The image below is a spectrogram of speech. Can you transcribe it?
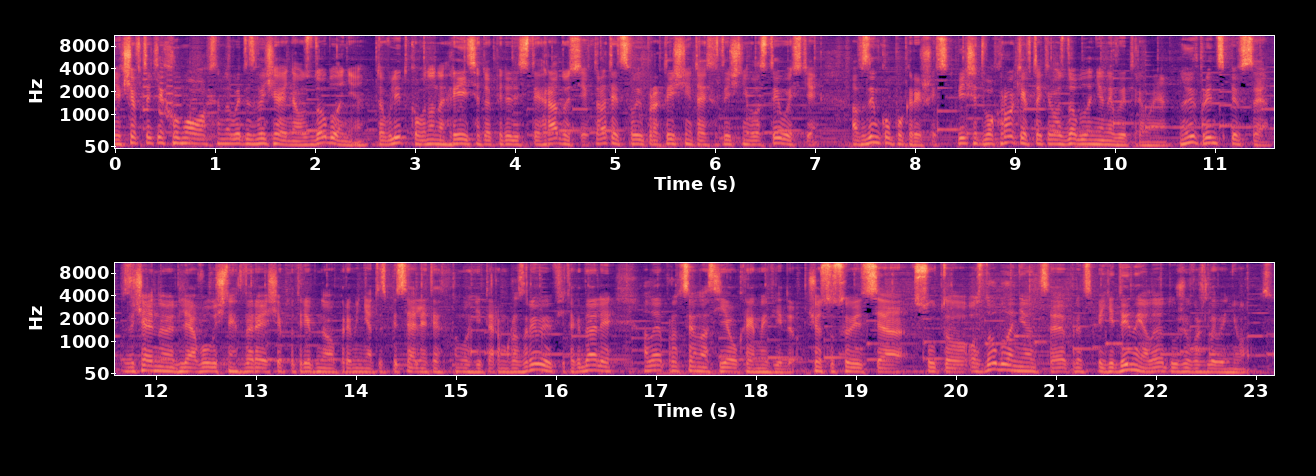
Якщо в таких умовах встановити звичайне оздоблення, то влітку воно нагріється до 50 градусів, втратить свої практичні та естетичні властивості, а взимку покришиться. Більше двох років таке оздоблення не витримає. Ну і в принципі все. Звичайно, для вуличних дверей ще потрібно приміняти спеціальні технології терморозривів і так далі. Але про це у нас є окреме відео. Що стосується суто оздоблення, це в принципі єдиний, але дуже важливий нюанс.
